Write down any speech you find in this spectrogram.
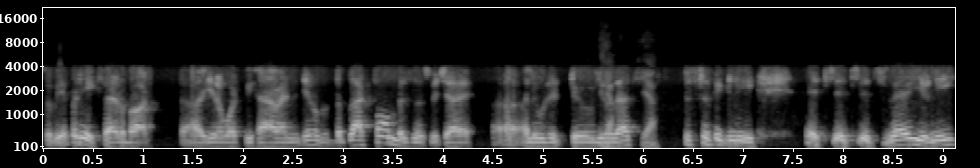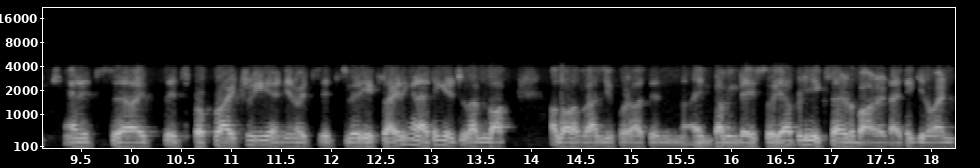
so we are pretty excited about uh, you know what we have, and you know the platform business which I uh, alluded to. You yeah, know that's yeah. Specifically it's it's it's very unique and it's uh, it's it's proprietary and you know it's it's very exciting and I think it'll unlock a lot of value for us in in coming days. So yeah, pretty excited about it. I think you know and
